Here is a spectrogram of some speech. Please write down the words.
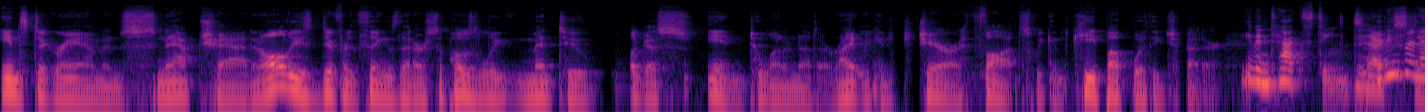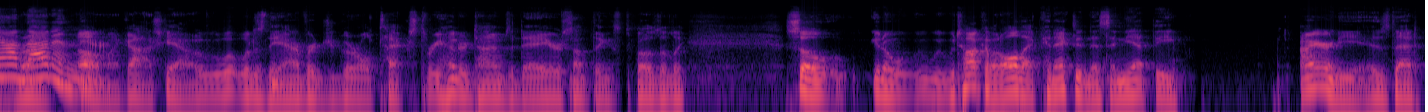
Instagram and Snapchat and all these different things that are supposedly meant to plug us into one another, right? We can share our thoughts, we can keep up with each other. Even texting. you could even Texting, add that in there. Oh my gosh, yeah. What, what does the average girl text 300 times a day or something, supposedly? So, you know, we, we talk about all that connectedness, and yet the irony is that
